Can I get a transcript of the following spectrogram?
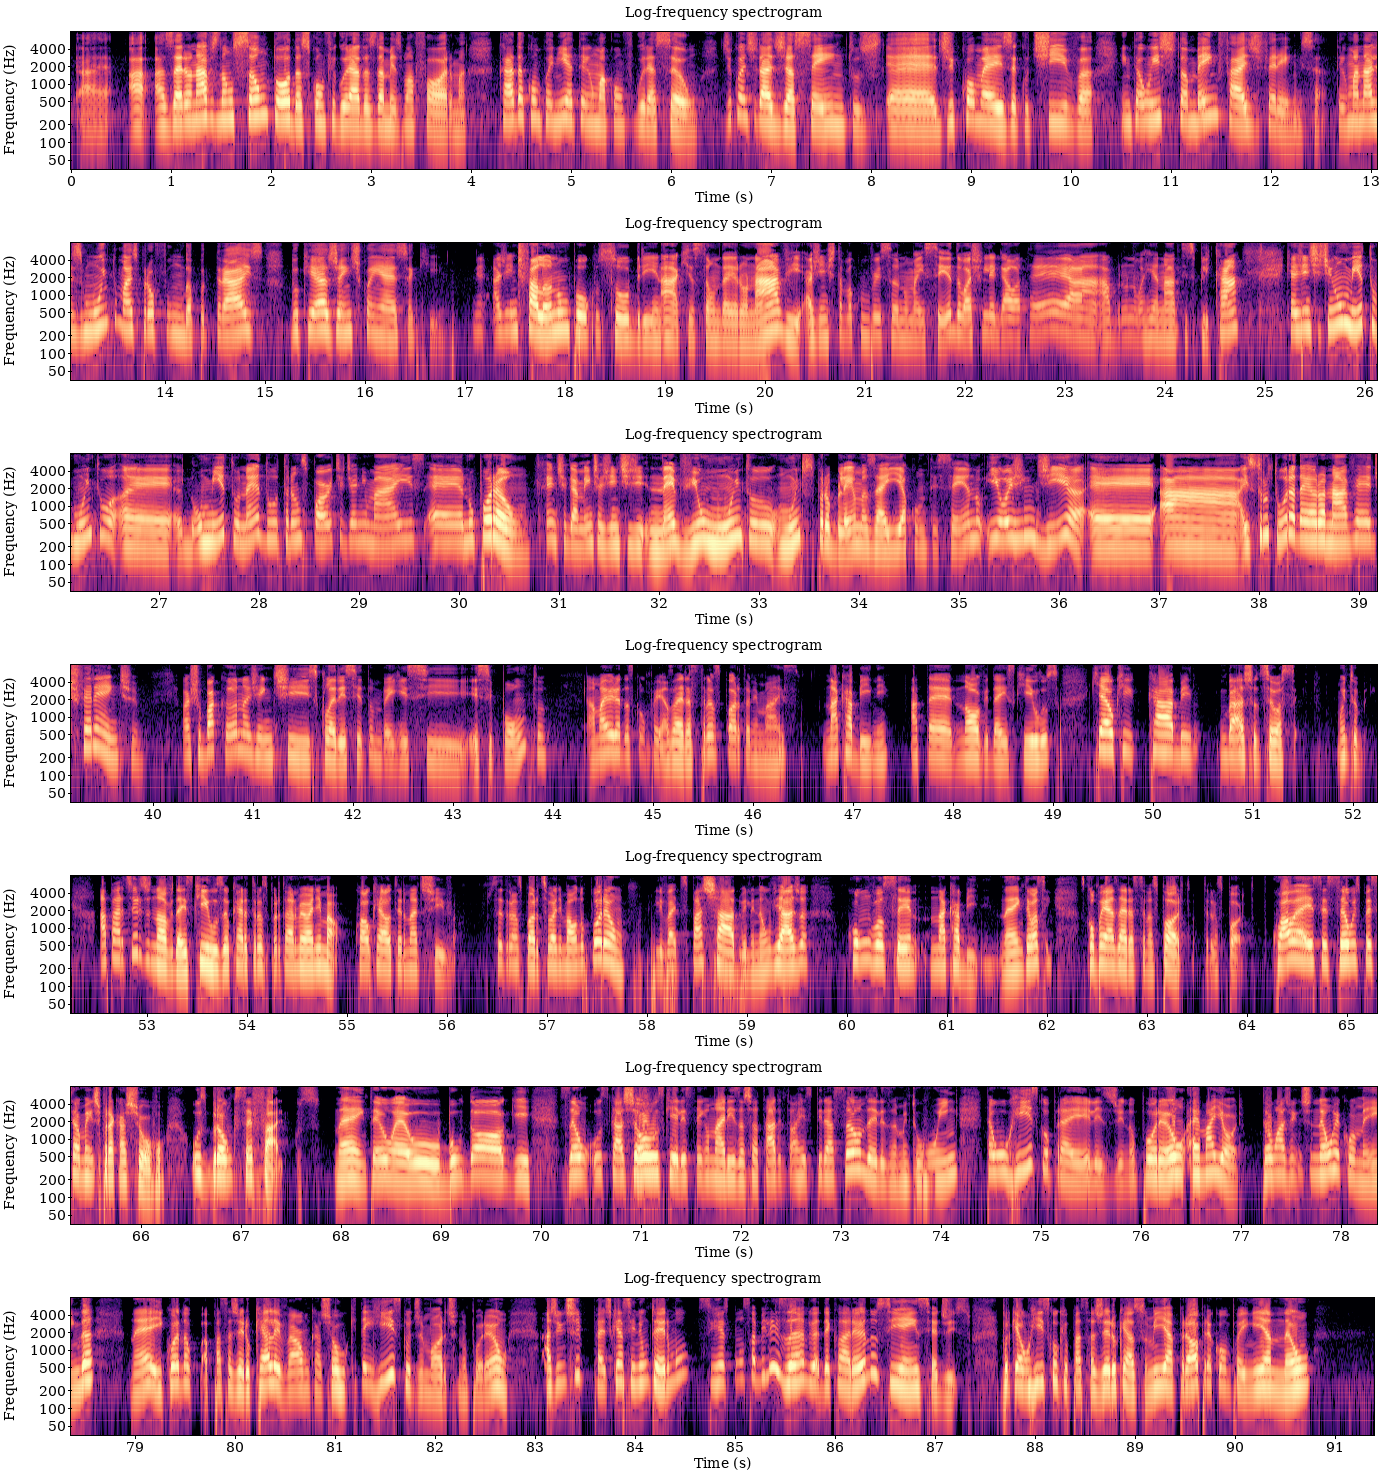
as aeronaves não são todas configuradas da mesma forma. Cada companhia tem uma configuração de quantidade de assentos, é, de como é executiva. Então, isso também faz diferença. Tem uma análise muito mais profunda por trás do que a gente conhece aqui. A gente falando um pouco sobre a questão da aeronave, a gente estava conversando mais cedo, eu acho legal até a, a Bruna e a Renata explicar, que a gente tinha um mito muito, é, um mito né, do transporte de animais é, no porão. Antigamente a gente né, viu muito, muitos problemas aí acontecendo e hoje em dia é, a, a estrutura da aeronave é diferente. Acho bacana a gente esclarecer também esse, esse ponto. A maioria das companhias aéreas transporta animais na cabine, até 9, 10 quilos, que é o que cabe embaixo do seu assento. Muito bem. A partir de 9, 10 quilos, eu quero transportar meu animal. Qual que é a alternativa? Você transporta seu animal no porão. Ele vai despachado, ele não viaja com você na cabine. Né? Então, assim, as companhias aéreas transportam? Transportam. Qual é a exceção especialmente para cachorro? Os bronquicefálicos, né? Então é o bulldog, são os cachorros que eles têm o nariz achatado, então a respiração deles é muito ruim. Então o risco para eles de ir no porão é maior. Então a gente não recomenda, né? E quando o passageiro quer levar um cachorro que tem risco de morte no porão, a gente pede que assine um termo se responsabilizando e declarando ciência disso, porque é um risco que o passageiro quer assumir e a própria companhia não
